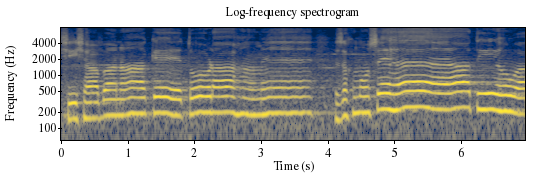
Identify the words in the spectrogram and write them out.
शीशा बना के तोड़ा हमें। जख्मों से है, आती हुआ।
